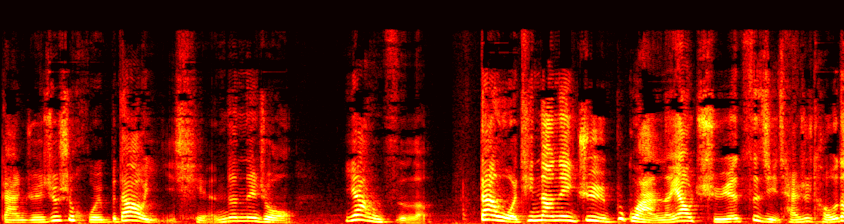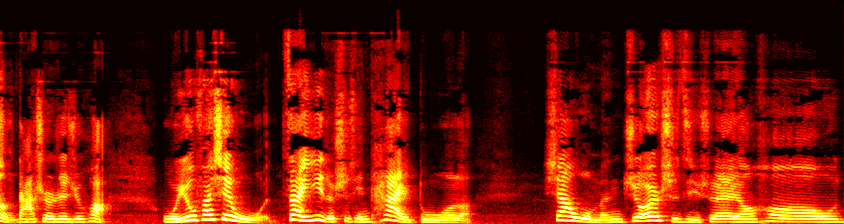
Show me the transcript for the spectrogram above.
感觉就是回不到以前的那种样子了。但我听到那句“不管了，要取悦自己才是头等大事儿”这句话，我又发现我在意的事情太多了。像我们只有二十几岁，然后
